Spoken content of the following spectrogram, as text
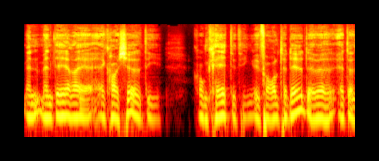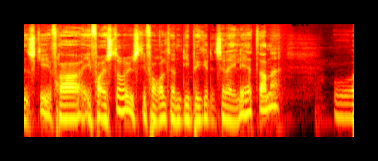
Men, men der, er, jeg har ikke de konkrete ting i forhold til det. Det er et ønske fra, fra Østerhus i forhold til om de bygger disse leilighetene. Og,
